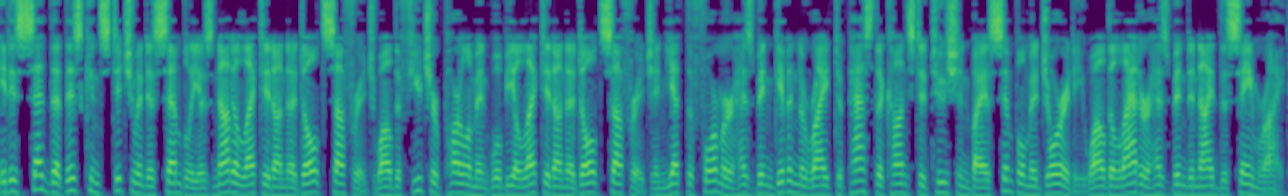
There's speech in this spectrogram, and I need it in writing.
It is said that this constituent assembly is not elected on adult suffrage while the future parliament will be elected on adult suffrage and yet the former has been given the right to pass the constitution by a simple majority while the latter has been denied the same right.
